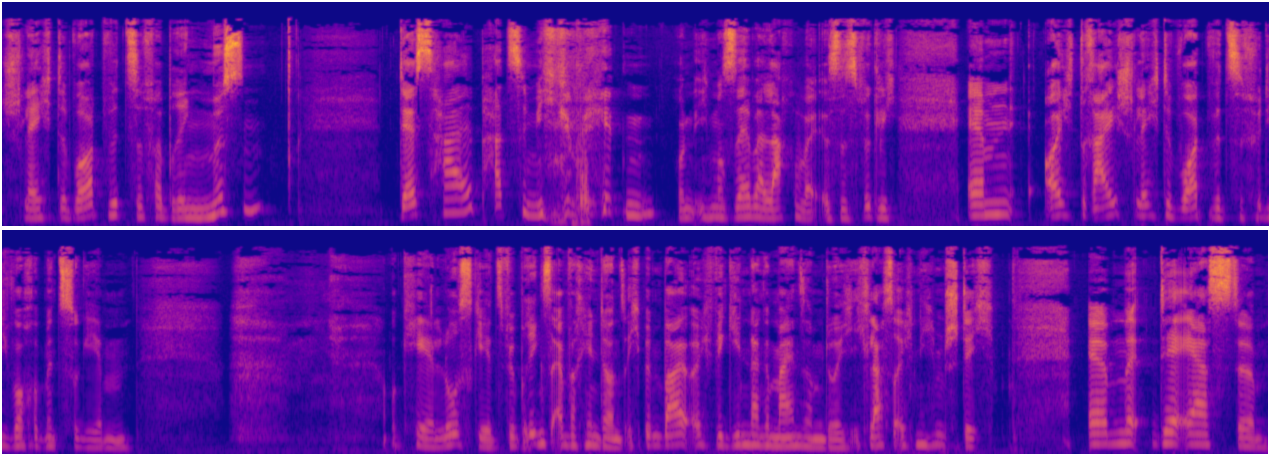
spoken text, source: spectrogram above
schlechte Wortwitze verbringen müssen deshalb hat sie mich gebeten, und ich muss selber lachen, weil es ist wirklich, ähm, euch drei schlechte Wortwitze für die Woche mitzugeben. Okay, los geht's. Wir bringen es einfach hinter uns. Ich bin bei euch, wir gehen da gemeinsam durch. Ich lasse euch nicht im Stich. Ähm, der erste.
